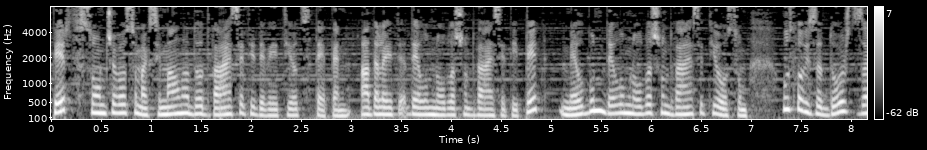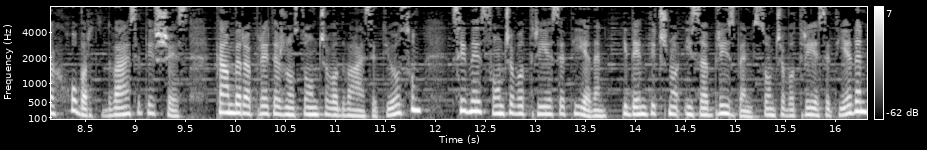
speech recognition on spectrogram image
Перт сончево со максимална до 29 степен, Аделаид делумно облачно 25, Мелбун делумно облачно 28, услови за дожд за Хобарт 26, Камбера претежно сончево 28, Сиднеј сончево 31, идентично и за Бризбен сончево 31,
